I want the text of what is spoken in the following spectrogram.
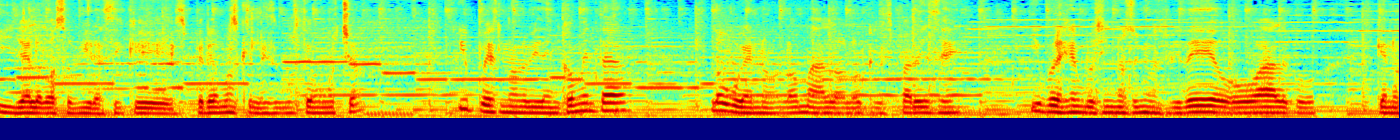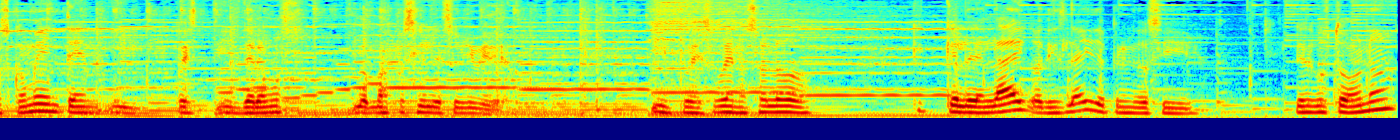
y ya lo va a subir, así que esperemos que les guste mucho y pues no olviden comentar lo bueno, lo malo, lo que les parece y por ejemplo si no subimos video o algo que nos comenten y pues intentaremos lo más posible subir video. Y pues bueno, solo que, que le den like o dislike, dependiendo si les gustó o no.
